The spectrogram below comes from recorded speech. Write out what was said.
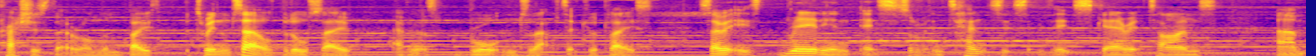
pressures that are on them, both between themselves, but also everything that's brought them to that particular place. So it's really, it's sort of intense, it's, it's scary at times, um,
